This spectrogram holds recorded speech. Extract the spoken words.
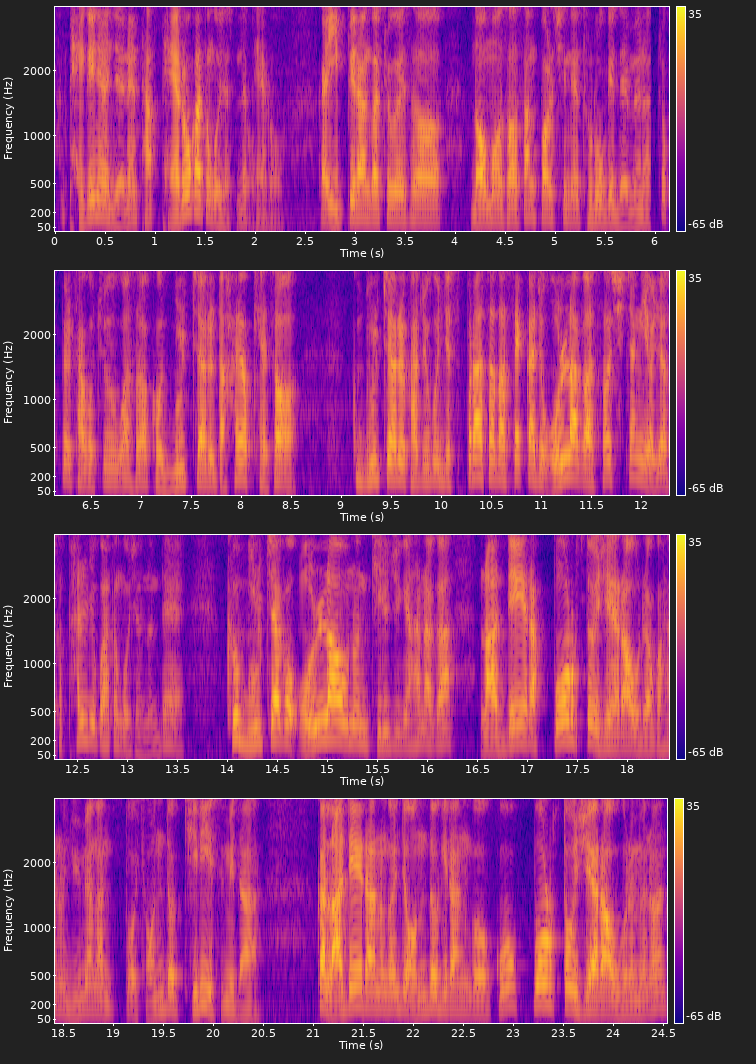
한 100여 년 전에는 다 배로 가던 곳이었습니다. 배로. 그러니까 이삐란가 쪽에서 넘어서 상파울 시내 들어오게 되면은 쪽배를 타고 쭉 와서 거기 물자를 다 하역해서 그 물자를 가지고 이제 스프라사다 세까지 올라가서 시장이 열려서 팔리고 하던 곳이었는데 그 물자가 올라오는 길 중에 하나가 라데라 포르토제라우라고 하는 유명한 또 언덕 길이 있습니다. 그러니까 라데라는 건 이제 언덕이라는 거고 포르토제라우 그러면은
